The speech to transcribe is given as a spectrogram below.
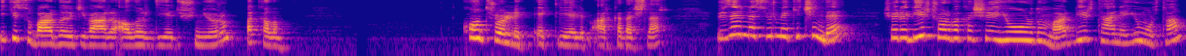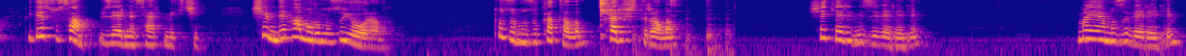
2 su bardağı civarı alır diye düşünüyorum. Bakalım. Kontrollü ekleyelim arkadaşlar. Üzerine sürmek için de şöyle bir çorba kaşığı yoğurdum var. Bir tane yumurtam. Bir de susam üzerine serpmek için. Şimdi hamurumuzu yoğuralım. Tuzumuzu katalım. Karıştıralım. Şekerimizi verelim. Mayamızı verelim.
